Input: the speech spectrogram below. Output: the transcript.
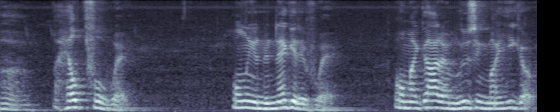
a, a helpful way, only in a negative way. Oh my God, I'm losing my ego.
